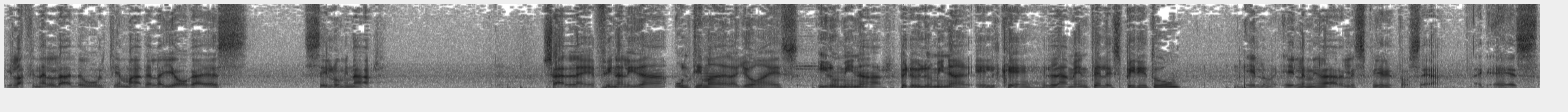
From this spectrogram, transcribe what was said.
Y la finalidad última de la yoga es se iluminar o sea, la finalidad última de la yoga es iluminar, pero iluminar el qué? ¿La mente, el espíritu? iluminar el espíritu, o sea, es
